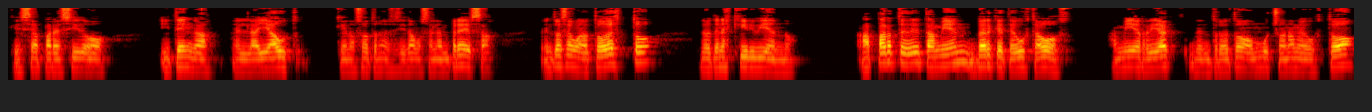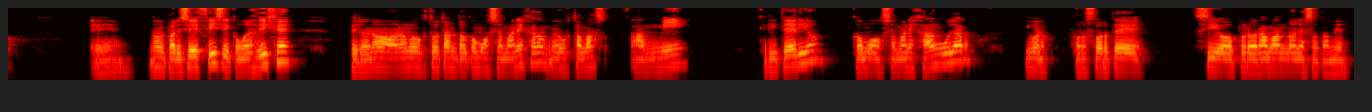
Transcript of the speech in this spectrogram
que sea parecido y tenga el layout que nosotros necesitamos en la empresa. Entonces, bueno, todo esto lo tenés que ir viendo. Aparte de también ver que te gusta a vos. A mí React, dentro de todo, mucho no me gustó. Eh, no me pareció difícil, como les dije, pero no, no me gustó tanto cómo se maneja. Me gusta más a mí criterio, cómo se maneja Angular. Y bueno, por suerte sigo programando en eso también.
